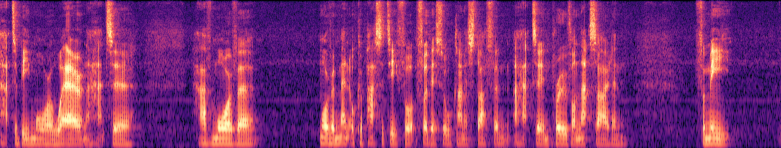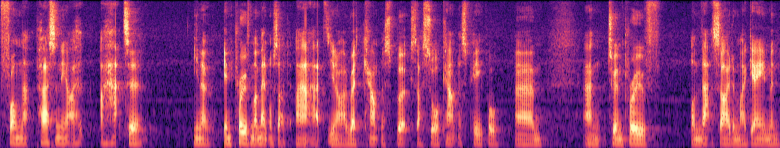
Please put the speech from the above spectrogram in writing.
I had to be more aware, and I had to have more of a more of a mental capacity for, for this all kind of stuff and I had to improve on that side and for me, from that personally, I, I had to, you know, improve my mental side. I had, you know, I read countless books, I saw countless people, um, and to improve on that side of my game. And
